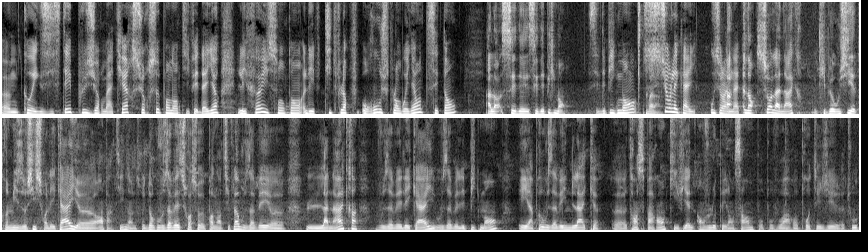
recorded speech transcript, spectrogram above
euh, coexister plusieurs matières sur ce pendentif. Et d'ailleurs, les feuilles sont en. Les petites fleurs rouges flamboyantes, c'est en. Alors, c'est des, des pigments. C'est des pigments Voilà. sur l'écaille ou sur la Ah, nacre. non, sur la nacre, qui peut aussi être mise aussi sur l'écaille euh, en partie dans le truc. Donc vous avez sur ce pendentif-là, vous avez euh, la nacre, vous avez l'écaille, vous avez les pigments, et après vous avez une laque euh, transparent qui viennent envelopper l'ensemble pour pouvoir protéger le tout.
